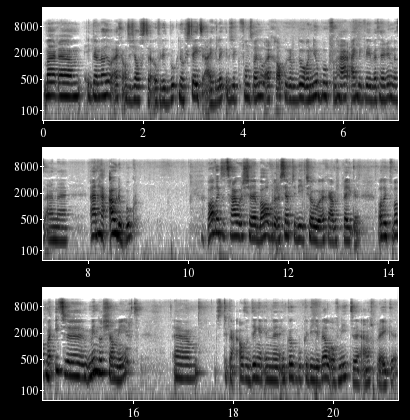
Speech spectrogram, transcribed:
Maar um, ik ben wel heel erg enthousiast over dit boek, nog steeds eigenlijk. Dus ik vond het wel heel erg grappig dat ik door een nieuw boek van haar eigenlijk weer werd herinnerd aan, aan haar oude boek. Wat ik trouwens, eh, behalve de recepten die ik zo eh, ga bespreken, wat, ik, wat mij iets eh, minder charmeert. Um, het is natuurlijk altijd dingen in, in kookboeken die je wel of niet aanspreken.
